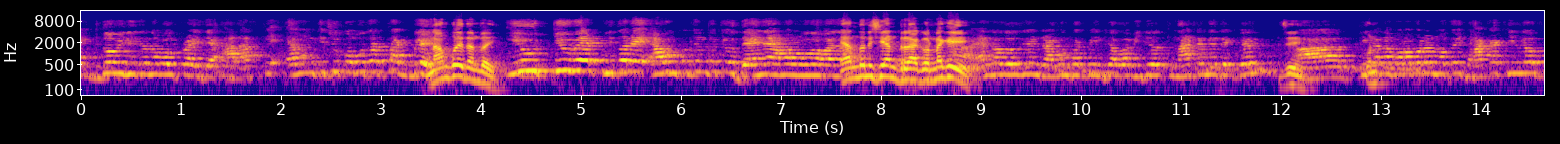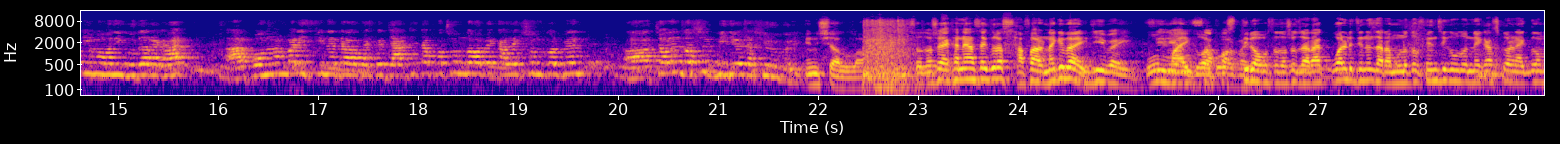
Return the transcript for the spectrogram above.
একদমই রিজনেবল প্রাইসে আর আজকে এমন কিছু কবুতর থাকবে। নাম করে দেন ভাই? ইউটিউবের ভিতরে এখন পর্যন্ত কেউ দেয় না আমার মনে হয় না। ইন্দোনেশিয়ান ড্রাগন নাকি? অ্যান্ডালোজিয়ান ড্রাগন থাকবে ইনশাআল্লাহ ভিডিও না টেনে দেখবেন। জি। আর ঠিকানা বরাবরের মতোই ঢাকা কিনলেও ত্রিমোহনী গুদারাঘাট। আর ফোন নাম্বার স্ক্রিনে দেওয়া থাকবে। যার যেটা পছন্দ হবে কালেকশন করবেন। চলেন দর্শক ভিডিওটা শুরু করি। ইনশাআল্লাহ। তো দর্শক এখানে আছে একগুলো সাফার নাকি ভাই? জি ভাই ও মাই গড অস্থির অবস্থা। দর্শক যারা কোয়ালিটি চেনে যারা মূলত ফেন্সি কবুতর নিয়ে কাজ করেন একদম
